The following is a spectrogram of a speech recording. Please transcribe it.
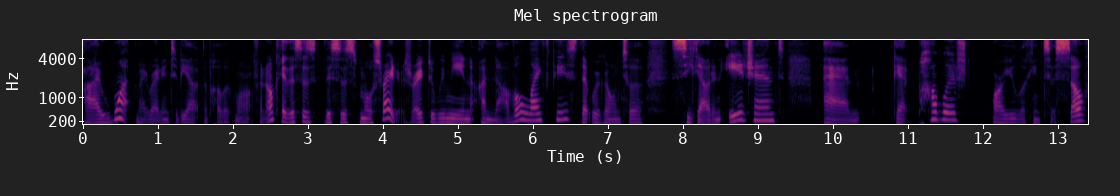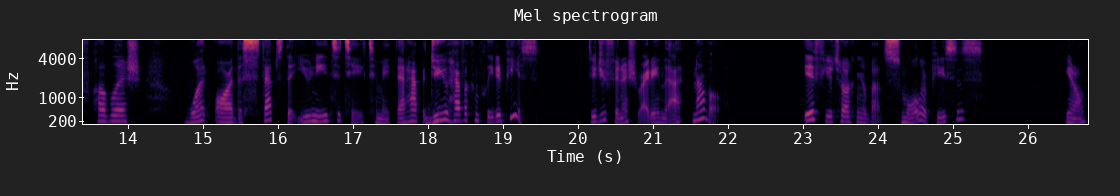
I want my writing to be out in the public more often. Okay, this is this is most writers, right? Do we mean a novel length piece that we're going to seek out an agent and get published? Are you looking to self-publish? What are the steps that you need to take to make that happen? Do you have a completed piece? Did you finish writing that novel? If you're talking about smaller pieces, you know,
